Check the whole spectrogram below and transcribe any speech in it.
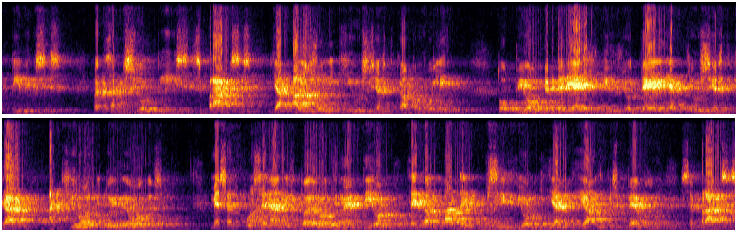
επίδειξης, η πλευρά της αξιοποίησης της πράξης για αλαζονική ουσιαστικά προβολή, το οποίο περιέχει ιδιοτέλεια και ουσιαστικά ακυρώνει το ιδεώδες. Μέσα λοιπόν σε ένα ανοιχτό ερώτημα αιτίων θα ήταν πάντα υποψήφιο γιατί οι άνθρωποι σπέβδουν σε πράξεις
